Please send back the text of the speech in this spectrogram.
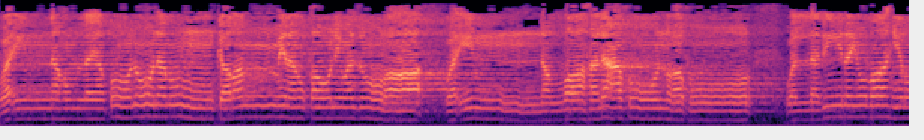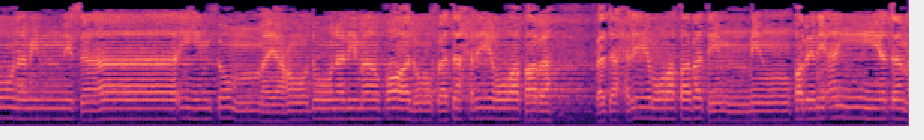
وإنهم ليقولون منكرا من القول وزورا وإن الله لعفو غفور والذين يظاهرون من نسائهم ثم يعودون لما قالوا فتحرير رقبة فتحرير رقبة من قبل أن يتماسا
